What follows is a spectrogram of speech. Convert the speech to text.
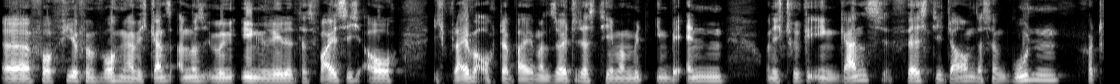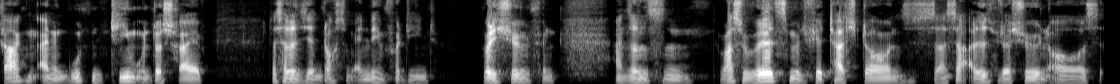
Äh, vor vier, fünf Wochen habe ich ganz anders über ihn geredet. Das weiß ich auch. Ich bleibe auch dabei. Man sollte das Thema mit ihm beenden. Und ich drücke ihm ganz fest die Daumen, dass er einen guten Vertrag in einem guten Team unterschreibt. Das hat er sich dann doch zum Ende hin verdient. Würde ich schön finden. Ansonsten Russell Wilson mit vier Touchdowns, das sah alles wieder schön aus.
